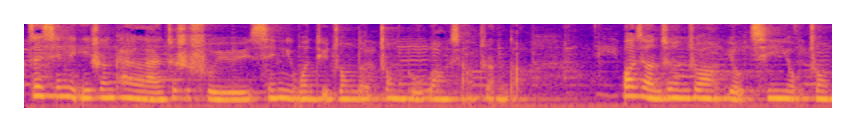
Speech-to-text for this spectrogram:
在心理医生看来，这是属于心理问题中的重度妄想症的。妄想症状有轻有重，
